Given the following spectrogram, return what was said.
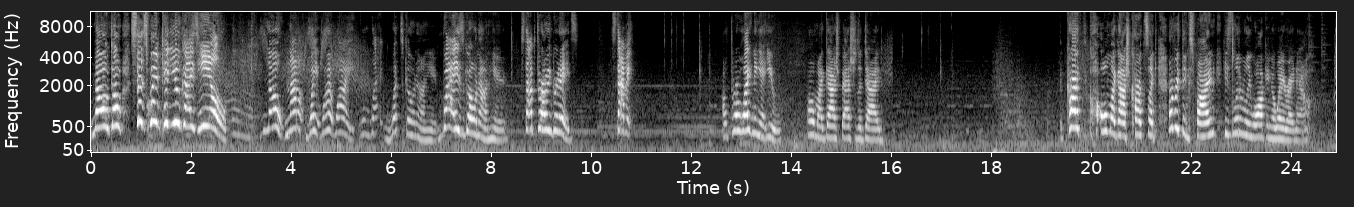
No, don't! Since when can you guys heal? No, wait. Why? Why? What? What's going on here? What is going on here? Stop throwing grenades! Stop it! I'll throw lightning at you. Oh my gosh, Bashla died. Carth, oh my gosh, Carth's like, everything's fine. He's literally walking away right now.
